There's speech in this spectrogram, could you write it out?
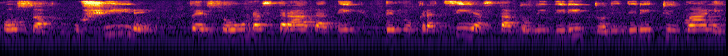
possa uscire verso una strada di democrazia, Stato di diritto, di diritti umani,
